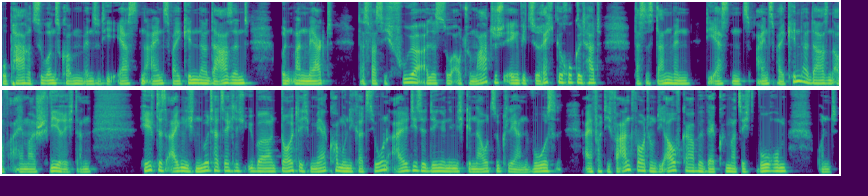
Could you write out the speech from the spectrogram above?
wo Paare zu uns kommen, wenn so die ersten ein, zwei Kinder da sind und man merkt, das, was sich früher alles so automatisch irgendwie zurechtgeruckelt hat, das ist dann, wenn die ersten ein, zwei Kinder da sind, auf einmal schwierig. Dann hilft es eigentlich nur tatsächlich über deutlich mehr Kommunikation, all diese Dinge nämlich genau zu klären. Wo ist einfach die Verantwortung, die Aufgabe, wer kümmert sich worum und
